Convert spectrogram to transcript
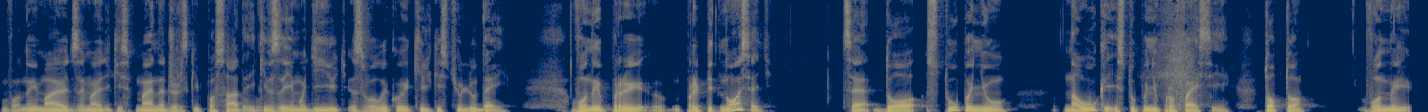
Вони мають займають якісь менеджерські посади, які взаємодіють з великою кількістю людей. Вони при, припідносять це до ступеню науки і ступеню професії. Тобто вони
